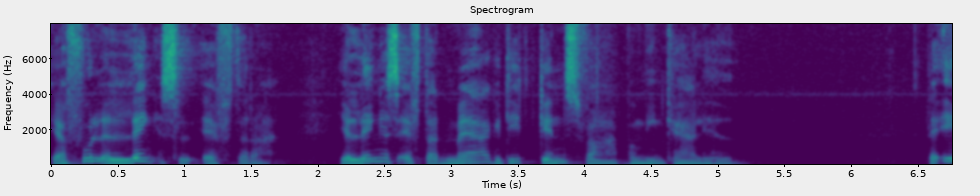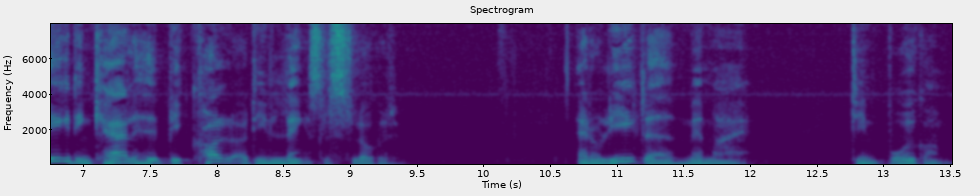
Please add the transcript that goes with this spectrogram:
Jeg er fuld af længsel efter dig. Jeg længes efter at mærke dit gensvar på min kærlighed. Lad ikke din kærlighed blive kold og din længsel slukket. Er du ligeglad med mig, din brudgom,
